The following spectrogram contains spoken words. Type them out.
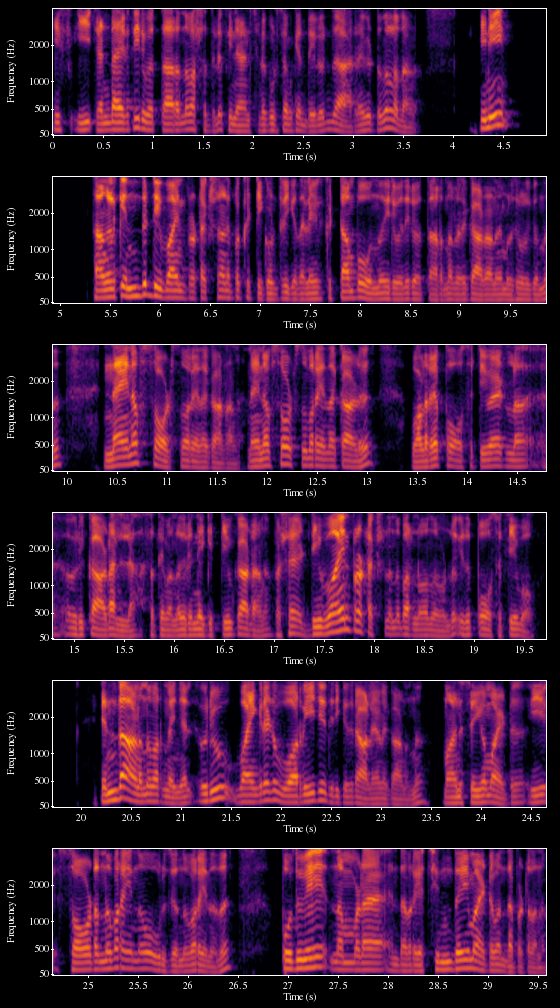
ഇഫ് ഈ രണ്ടായിരത്തി ഇരുപത്തി ആറ് എന്ന വർഷത്തിൽ ഫിനാൻസിനെ കുറിച്ച് നമുക്ക് എന്തെങ്കിലും ഒരു ധാരണ കിട്ടും എന്നുള്ളതാണ്. ഇനി താങ്കൾക്ക് എന്ത് ഡിവൈൻ പ്രൊട്ടക്ഷനാണ് ഇപ്പോൾ കിട്ടിക്കൊണ്ടിരിക്കുന്നത്? അല്ലെങ്കിൽ കിട്ടാൻ പോകുന്നത് ഇരുപത് ഇരുപത്തി ആറ് എന്നുള്ളൊരു കാർഡാണ് നമ്മൾ ചോദിക്കുന്നത്. നയൻ ഓഫ് സോട്ട്സ് എന്ന് പറയുന്ന കാർഡാണ്. നയൻ ഓഫ് സോട്ട്സ് എന്ന് പറയുന്ന കാർഡ് വളരെ പോസിറ്റീവായിട്ടുള്ള ഒരു കാർഡല്ല. സത്യം പറഞ്ഞാൽ ഒരു നെഗറ്റീവ് കാർഡാണ്. പക്ഷേ ഡിവൈൻ പ്രൊട്ടക്ഷൻ എന്ന് പറഞ്ഞു വന്നതുകൊണ്ട് ഇത് പോസിറ്റീവ് ആവും. എന്താണെന്ന് പറഞ്ഞു കഴിഞ്ഞാൽ ഒരു ഭയങ്കരമായിട്ട് വറി ചെയ്തിരിക്കുന്ന ഒരാളെയാണ് കാണുന്നത്. മാനസികമായിട്ട് ഈ സോഡെന്ന് പറയുന്ന ഊർജം എന്ന് പറയുന്നത് പൊതുവേ നമ്മുടെ എന്താ പറയുക ചിന്തയുമായിട്ട് ബന്ധപ്പെട്ടതാണ്.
